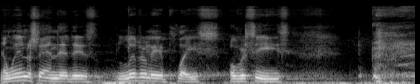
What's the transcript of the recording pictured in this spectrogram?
And we understand that there's literally a place overseas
